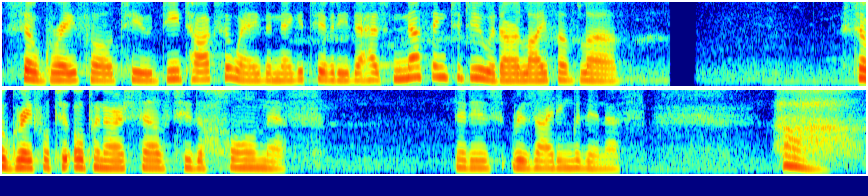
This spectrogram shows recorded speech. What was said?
So grateful to detox away the negativity that has nothing to do with our life of love. So grateful to open ourselves to the wholeness that is residing within us. Oh,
